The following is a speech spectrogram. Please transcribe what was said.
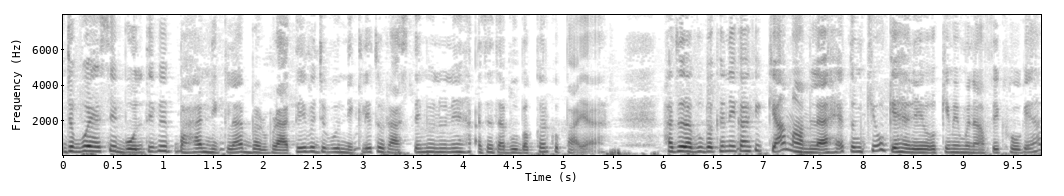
جب وہ ایسے بولتے ہوئے باہر نکلا، بڑبڑاتے ہوئے جب وہ نکلے تو راستے میں انہوں نے حضرت ابو بکر کو پایا۔ حضرت ابو بکر نے کہا کہ کیا معاملہ ہے؟ تم کیوں کہہ رہے ہو کہ میں منافق ہو گیا؟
